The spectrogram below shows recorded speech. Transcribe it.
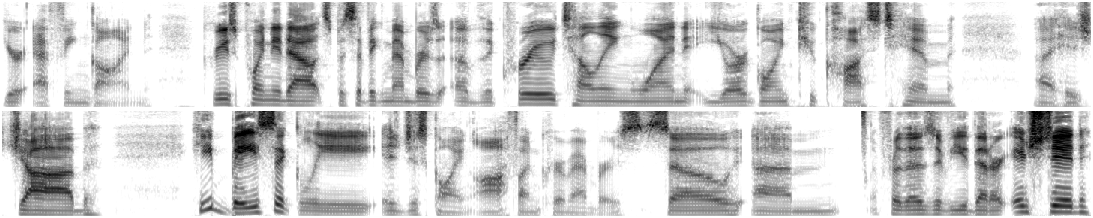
you're effing gone. Cruise pointed out specific members of the crew telling one, You're going to cost him uh, his job he basically is just going off on crew members. So, um, for those of you that are interested,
